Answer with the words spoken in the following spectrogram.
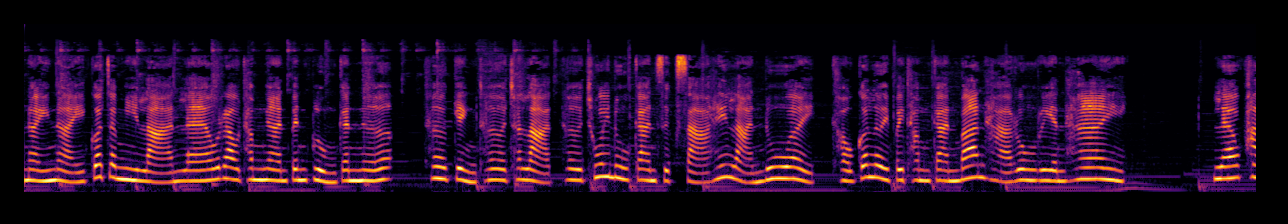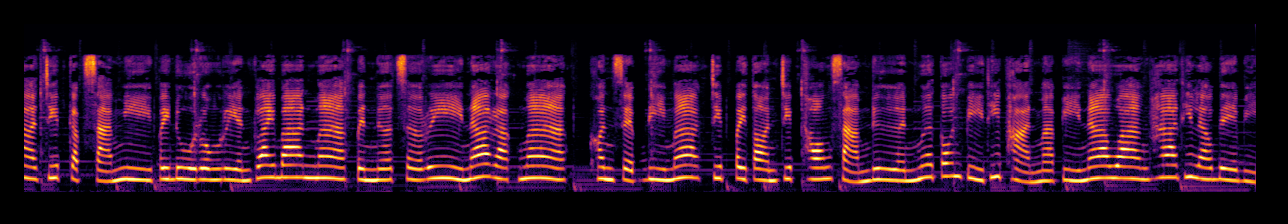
ไหนๆก็จะมีหลานแล้วเราทำงานเป็นกลุ่มกันเนอะเธอเก่งเธอฉลาดเธอช่วยดูการศึกษาให้หลานด้วย เขาก็เลยไปทำการบ้านหาโรงเรียนให้ แล้วพาจิ๊บกับสามีไปดูโรงเรียนใกล้บ้านมาก เป็นเนิร์สเซอรี่น่ารักมาก concept ดีมากจิ๊บไปตอนจิ๊บท้องสามเดือน เมื่อต้นปีที่ผ่านมาปีหน้าว่างห้าที่แล้ว baby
